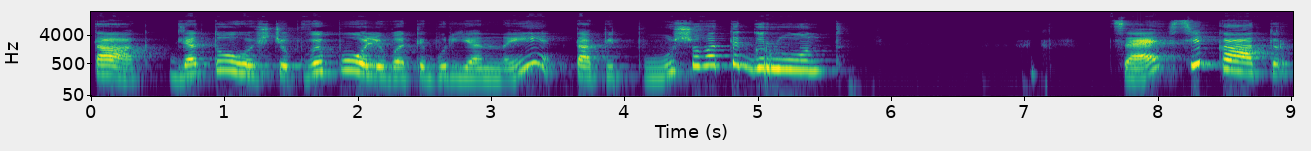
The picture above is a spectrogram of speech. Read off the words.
Так, для того, щоб виполювати бур'яни та підпушувати ґрунт. Це сікатор.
